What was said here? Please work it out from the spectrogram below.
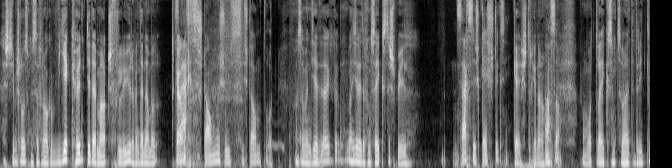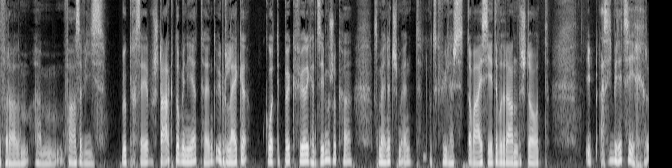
Hast du am Schluss müssen fragen, wie könnt ihr den Match verlieren, wenn dann einmal Sechs Stangenschüsse ist die Antwort. also wenn die, äh, ich rede vom sechsten Spiel, Sechs war gestern. Gewesen. gestern genau, Ach so. wo die Lakers im zweiten Drittel vor allem ähm, phasenweise wirklich sehr stark dominiert haben, überlegen, gute Böckführung haben sie immer schon gehabt, das Management, wo du das Gefühl hast, da weiß jeder, wo der andere steht. Ich, also ich bin nicht sicher.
